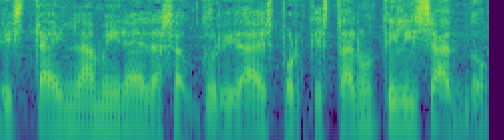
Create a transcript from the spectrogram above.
está en la mira de las autoridades porque están utilizando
